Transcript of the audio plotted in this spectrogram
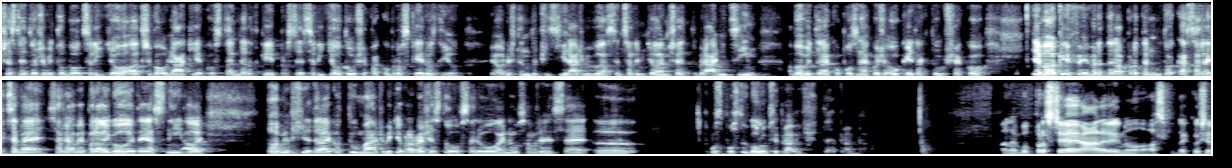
přesně to, že by to bylo celý tělo, ale třeba u nějaký jako standardky, prostě celý tělo, to už je pak obrovský rozdíl. Jo, když ten točící hráč by byl vlastně celým tělem před bránicím a bylo by to jako pozdě, jako že OK, tak to už jako je velký favor teda pro ten útok a samozřejmě chceme, samozřejmě, aby padaly góly, to je jasný, ale tohle mi přijde teda jako too much. Byť je pravda, že s tou offsideovou lineou samozřejmě se uh, o spoustu gólů připravíš, to je pravda. No. A nebo prostě, já nevím, no, jakože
